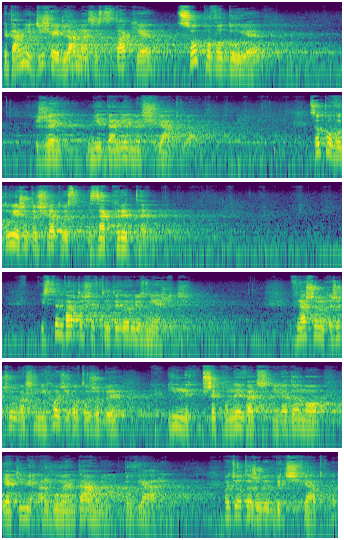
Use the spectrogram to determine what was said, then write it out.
pytanie dzisiaj dla nas jest takie, co powoduje, że nie dajemy światła. Co powoduje, że to światło jest zakryte. I z tym warto się w tym tygodniu zmierzyć. W naszym życiu właśnie nie chodzi o to, żeby innych przekonywać nie wiadomo jakimi argumentami do wiary. Chodzi o to, żeby być światłem.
